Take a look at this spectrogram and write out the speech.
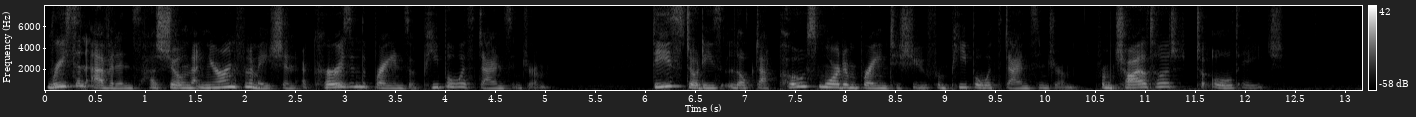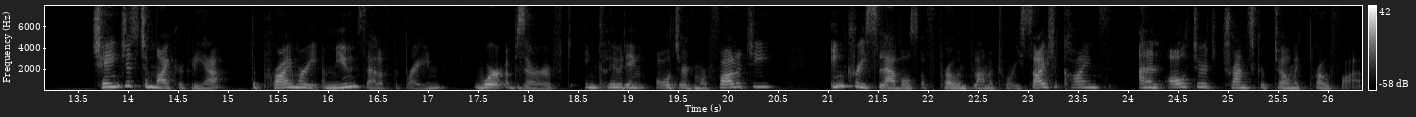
Recent evidence has shown that neuroinflammation occurs in the brains of people with Down syndrome. These studies looked at post mortem brain tissue from people with Down syndrome from childhood to old age. Changes to microglia, the primary immune cell of the brain, were observed, including altered morphology, increased levels of pro inflammatory cytokines, and an altered transcriptomic profile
